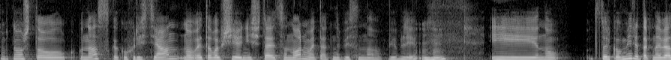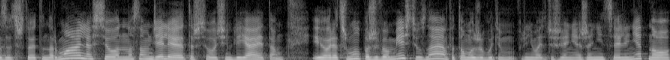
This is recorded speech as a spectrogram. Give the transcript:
Ну, потому что как у нас, как у христиан, ну, это вообще не считается нормой, так написано в Библии. Угу. И, ну, только в мире так навязывается, что это нормально все. На самом деле это все очень влияет там. И говорят, что мы поживем вместе, узнаем, потом уже будем принимать решение, жениться или нет. Но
